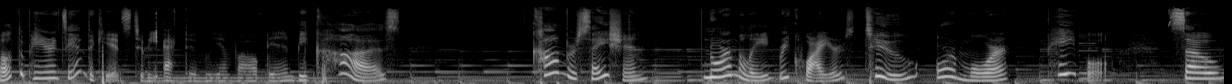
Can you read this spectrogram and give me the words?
both the parents and the kids to be actively involved in because conversation normally requires two or more people. So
